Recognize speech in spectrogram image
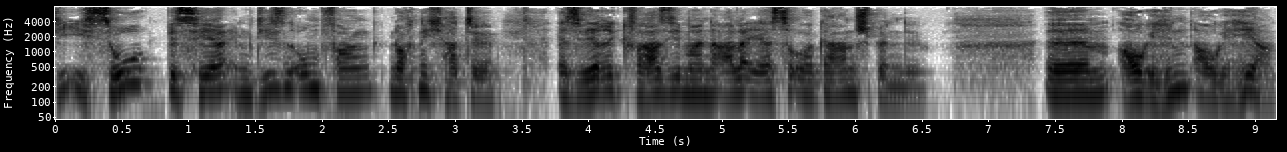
die ich so bisher in diesem Umfang noch nicht hatte. Es wäre quasi meine allererste Organspende. Ähm, Auge hin, Auge her.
